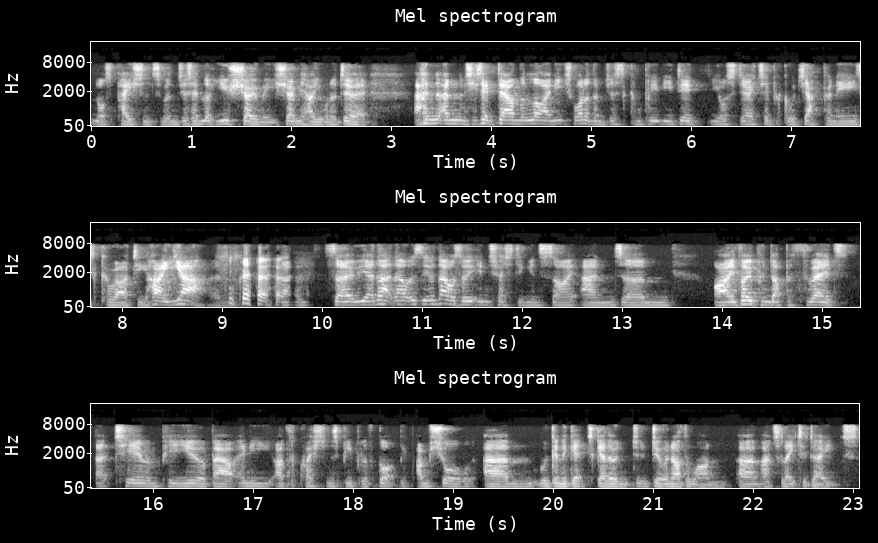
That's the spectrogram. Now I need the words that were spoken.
lost patience and just said, "Look, you show me, show me how you want to do it." And and she said down the line, each one of them just completely did your stereotypical Japanese karate hi ya. um, so yeah, that that was that was an interesting insight and. Um, I've opened up a thread at Tier and PU about any other questions people have got. I'm sure um, we're going to get together and do do another one um, at a later date.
